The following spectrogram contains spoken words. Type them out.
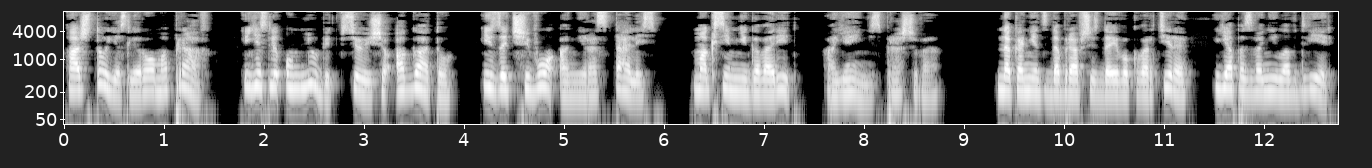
А что, если Рома прав? Если он любит все еще Агату? Из-за чего они расстались? Максим не говорит, а я и не спрашиваю. Наконец, добравшись до его квартиры, я позвонила в дверь.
